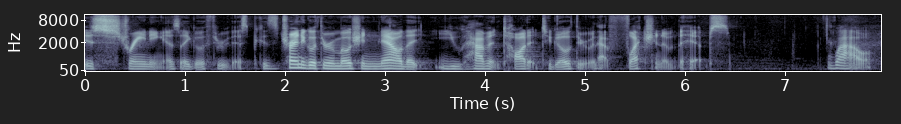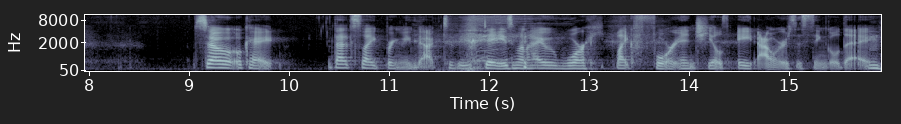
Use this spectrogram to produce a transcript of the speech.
is straining as I go through this because trying to go through emotion now that you haven't taught it to go through that flexion of the hips. Wow. So, okay. That's like bringing me back to these days when I wore he- like four inch heels eight hours a single day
